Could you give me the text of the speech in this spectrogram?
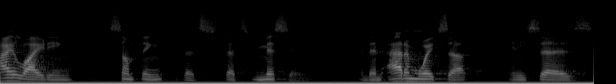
highlighting something that's, that's missing. And then Adam wakes up and he says,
